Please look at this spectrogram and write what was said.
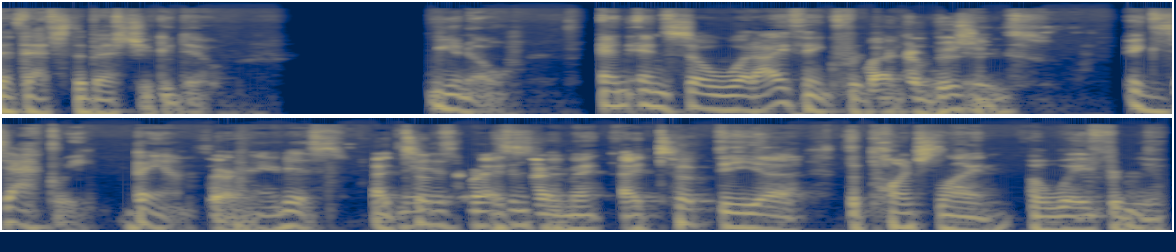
that that's the best you could do. You know, and and so what I think for lack of vision. Is, exactly. Bam. Sorry. There it is. I took. Is I, sorry, man. I took the uh, the punchline away from you.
